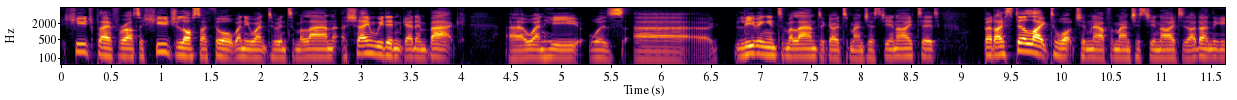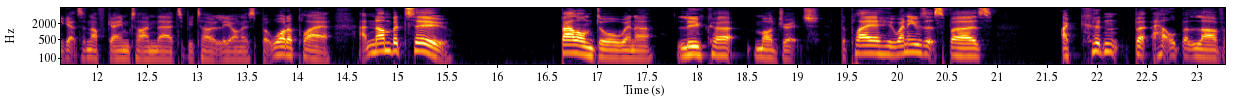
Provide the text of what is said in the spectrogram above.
Huge player for us. A huge loss, I thought, when he went to Inter Milan. A shame we didn't get him back uh, when he was uh, leaving Inter Milan to go to Manchester United. But I still like to watch him now for Manchester United. I don't think he gets enough game time there, to be totally honest. But what a player. At number two, Ballon d'Or winner, Luka Modric. The player who, when he was at Spurs, I couldn't but help but love.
